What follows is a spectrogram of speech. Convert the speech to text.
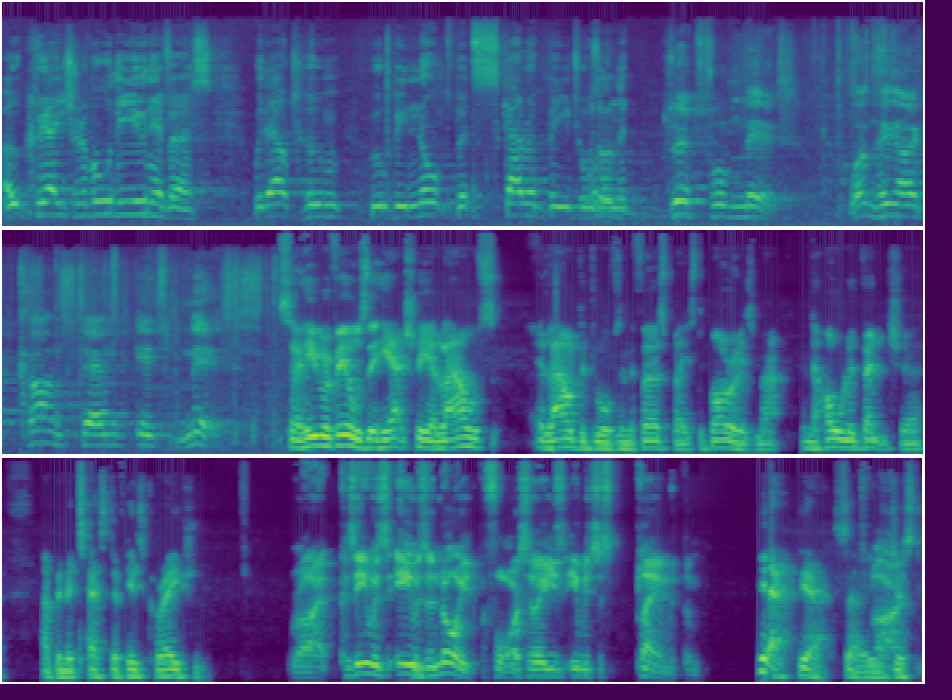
Oh, creator of all the universe, without whom we will be naught but scarab beetles on the. Dreadful mess. One thing I can't stand is mess. So he reveals that he actually allows allowed the dwarves in the first place to borrow his map, and the whole adventure had been a test of his creation. Right, because he was he was annoyed before, so he's, he was just playing with them. Yeah, yeah. So he's just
